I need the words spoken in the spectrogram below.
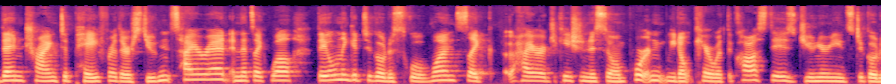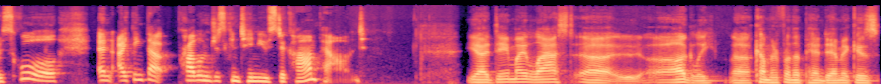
then trying to pay for their students higher ed. And it's like well they only get to go to school once. Like higher education is so important. We don't care what the cost is. Junior needs to go to school. And i think that problem just continues to compound yeah, Dame, my last uh, ugly uh, coming from the pandemic is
